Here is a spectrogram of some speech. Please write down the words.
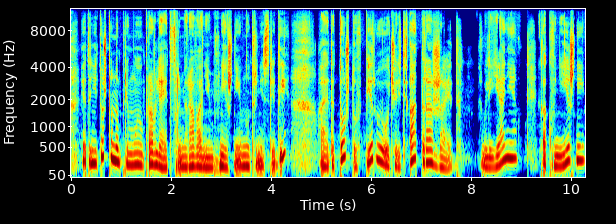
– это не то, что напрямую управляет формированием внешней и внутренней среды, а это то, что в первую очередь отражает влияние как внешней,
